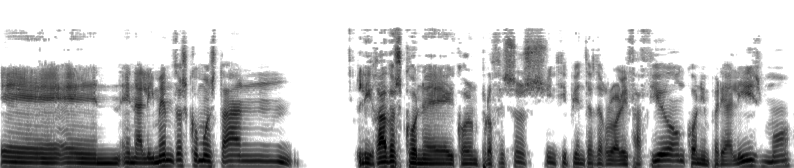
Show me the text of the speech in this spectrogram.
eh, en, en alimentos como están ligados con, eh, con procesos incipientes de globalización, con imperialismo,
